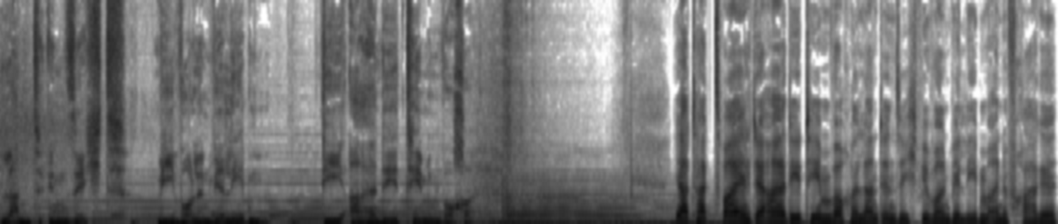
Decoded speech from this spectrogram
Land in Sicht. Wie wollen wir leben? Die ARD Themenwoche. Ja, Tag zwei der ARD-Themenwoche Land in Sicht. Wie wollen wir leben? Eine Frage,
